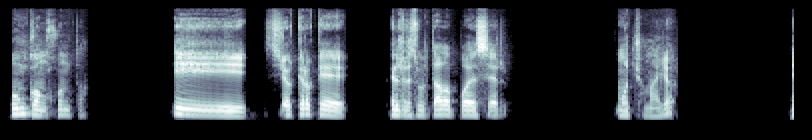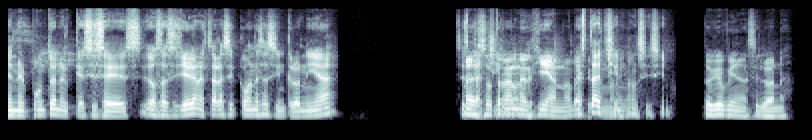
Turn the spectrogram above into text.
un conjunto. Y yo creo que el resultado puede ser mucho mayor. En el punto en el que si se, o sea, si llegan a estar así como en esa sincronía, es otra chingón. energía, ¿no? La Está chingoncísimo. ¿Tú qué opinas, Silvana?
